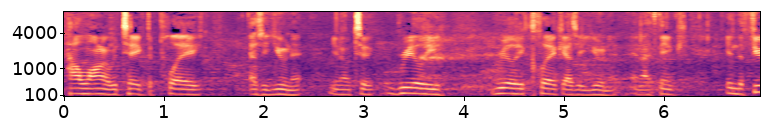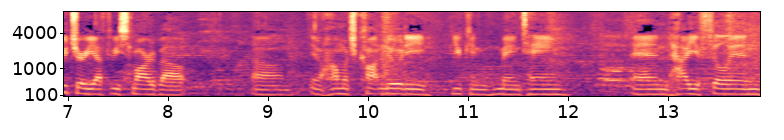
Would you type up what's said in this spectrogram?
how long it would take to play as a unit. You know, to really really click as a unit. And I think in the future, you have to be smart about um, you know how much continuity you can maintain and how you fill in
